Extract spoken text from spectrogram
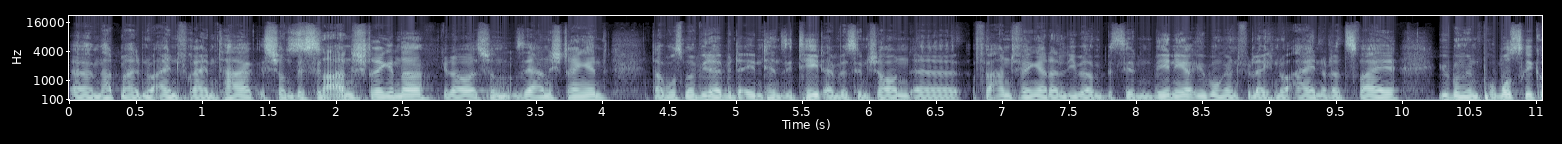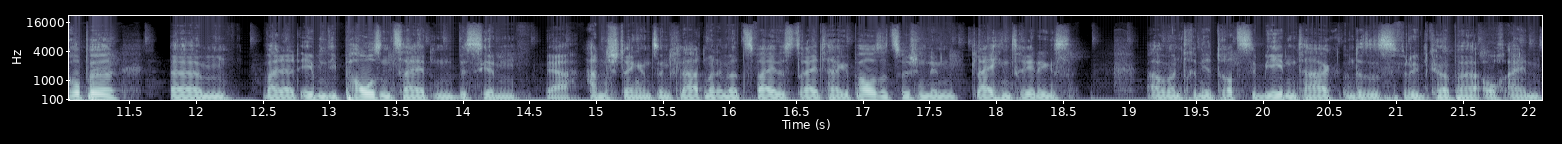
Ähm, hat man halt nur einen freien Tag, ist schon ein bisschen Satt. anstrengender, genau, ist schon sehr anstrengend. Da muss man wieder mit der Intensität ein bisschen schauen. Äh, für Anfänger dann lieber ein bisschen weniger Übungen, vielleicht nur ein oder zwei Übungen pro Muskelgruppe, ähm, weil halt eben die Pausenzeiten ein bisschen ja, anstrengend sind. Klar hat man immer zwei bis drei Tage Pause zwischen den gleichen Trainings, aber man trainiert trotzdem jeden Tag und das ist für den Körper auch ein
